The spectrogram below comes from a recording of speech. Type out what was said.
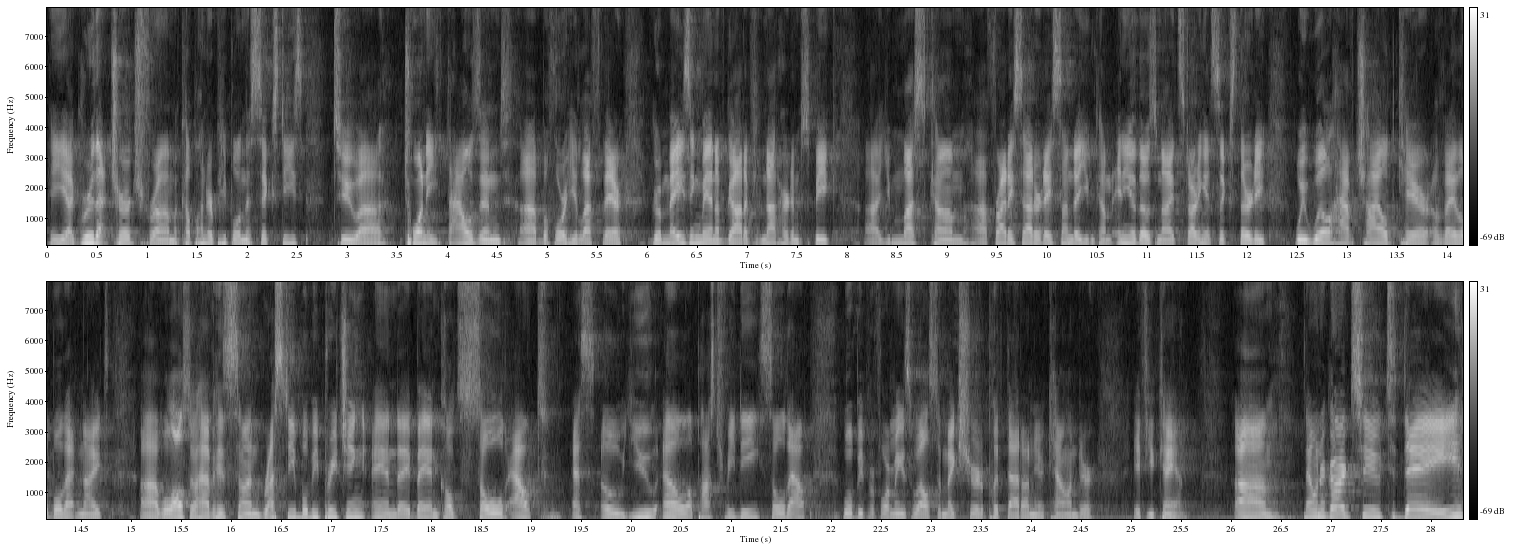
He uh, grew that church from a couple hundred people in the 60s to uh, 20,000 uh, before he left there. Amazing man of God. If you've not heard him speak, uh, you must come uh, Friday, Saturday, Sunday. You can come any of those nights, starting at 6:30. We will have child care available that night. Uh, we'll also have his son Rusty will be preaching, and a band called Soul'd Out, S-O-U-L apostrophe D, Soul'd Out, will be performing as well. So make sure to put that on your calendar if you can. Um, now, in regard to today,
